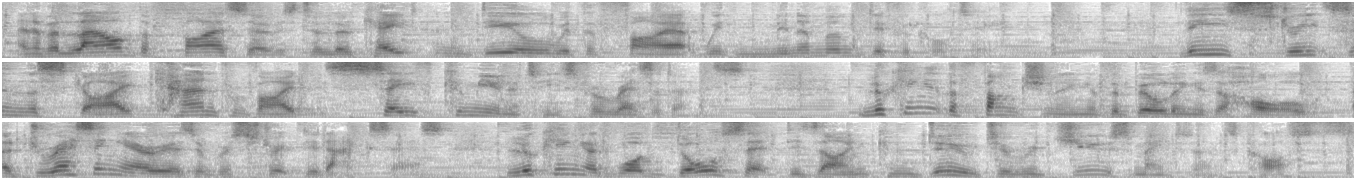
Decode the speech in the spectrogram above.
and have allowed the fire service to locate and deal with the fire with minimum difficulty. These streets in the sky can provide safe communities for residents. Looking at the functioning of the building as a whole, addressing areas of restricted access, looking at what Doorset design can do to reduce maintenance costs,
